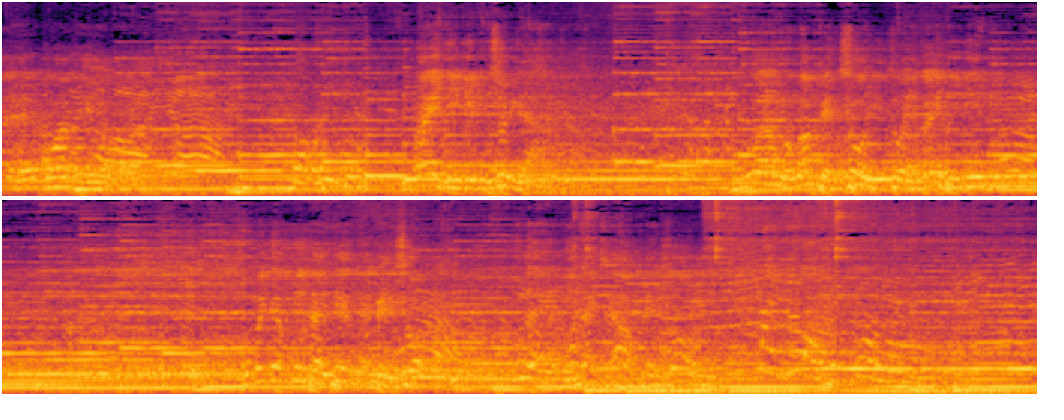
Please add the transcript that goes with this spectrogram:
来关皮哦，我一直啉水啦，我拢问我变错伊做，我一直啉。我们要舞台变变错，舞台舞台下变错。麦克风，麦克风。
